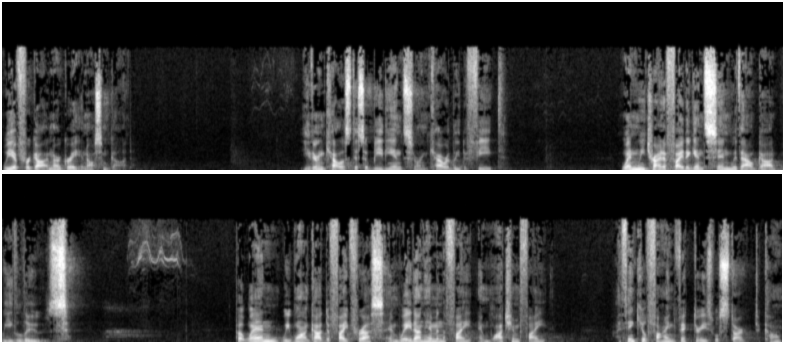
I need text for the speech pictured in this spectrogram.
we have forgotten our great and awesome God. Either in callous disobedience or in cowardly defeat. When we try to fight against sin without God, we lose. But when we want God to fight for us and wait on Him in the fight and watch Him fight, I think you'll find victories will start to come.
